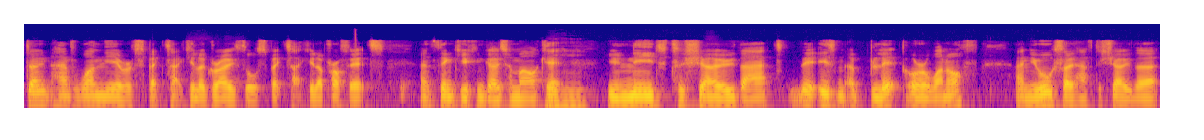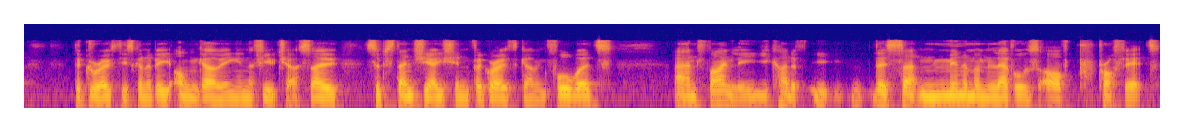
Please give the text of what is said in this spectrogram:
don't have one year of spectacular growth or spectacular profits and think you can go to market. Mm-hmm. You need to show that it isn't a blip or a one off. And you also have to show that the growth is going to be ongoing in the future. So substantiation for growth going forwards. And finally, you kind of you, there's certain minimum levels of profit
